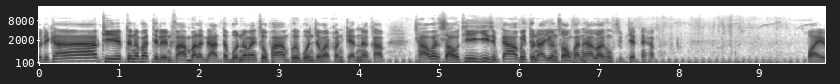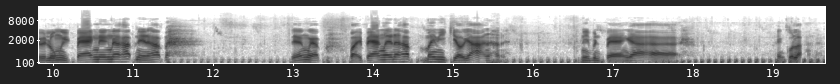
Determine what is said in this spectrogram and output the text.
วัสดีครับทีเอฟธนพัฒน์เจริญฟาร์มบ้านลักด่านตำบลน้ำแวงโสภาอำเภอพลจังหวัดขอนแก่นนะครับเช้าวันเสาร์ที่ 29 มิถุนายน 2567 นะครับ ปล่อยลงอีกแปลงหนึ่งนะครับนี่นะครับเลี้ยงแบบปล่อยแปลงเลยนะครับ ไม่มีเกี่ยวหญ้านะครับนี่เป็นแปลงหญ้าแปลงโกละนะ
